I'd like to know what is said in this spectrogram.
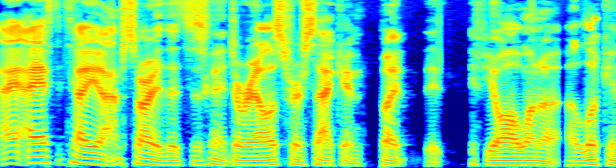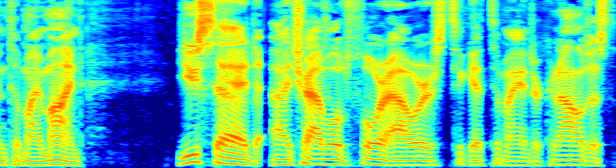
I, I have to tell you, I'm sorry that this is going to derail us for a second, but it, if you all want to uh, look into my mind, you said I traveled four hours to get to my endocrinologist.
